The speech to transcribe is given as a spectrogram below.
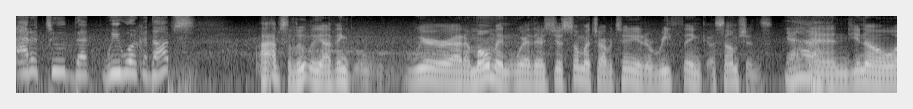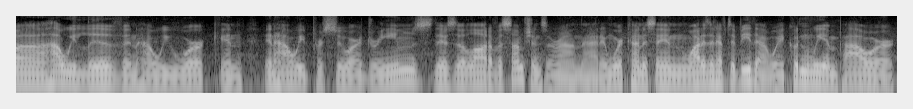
attitude that WeWork adopts? Absolutely. I think we're at a moment where there's just so much opportunity to rethink assumptions. Yeah. And, you know, uh, how we live and how we work and, and how we pursue our dreams, there's a lot of assumptions around that. And we're kind of saying, why does it have to be that way? Couldn't we empower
